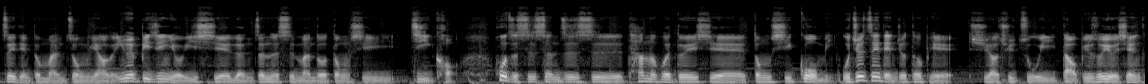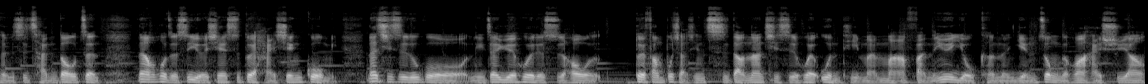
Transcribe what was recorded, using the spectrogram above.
这一点都蛮重要的，因为毕竟有一些人真的是蛮多东西忌口，或者是甚至是他们会对一些东西过敏。我觉得这一点就特别需要去注意到，比如说有些人可能是蚕豆症，那或者是有一些是对海鲜过敏。那其实如果你在约会的时候，对方不小心吃到，那其实会问题蛮麻烦的，因为有可能严重的话还需要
